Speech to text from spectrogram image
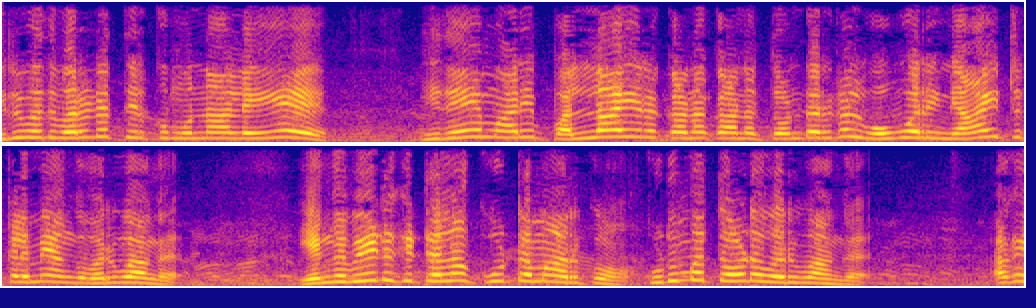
இருபது வருடத்திற்கு முன்னாலேயே இதே மாதிரி பல்லாயிரக்கணக்கான தொண்டர்கள் ஒவ்வொரு ஞாயிற்றுக்கிழமை அங்கே வருவாங்க. எங்கள் வீடு கிட்டலாம் கூட்டமாக இருக்கும். குடும்பத்தோடு வருவாங்க. ஆக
